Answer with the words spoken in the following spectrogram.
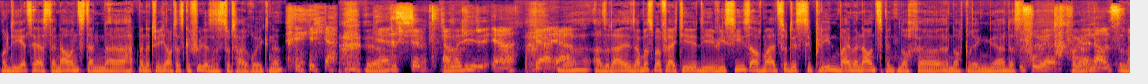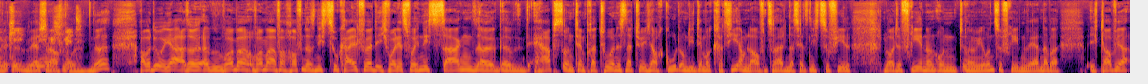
und die jetzt erst announced, dann äh, hat man natürlich auch das Gefühl, das ist total ruhig, ne? ja, ja, ja. das stimmt. Aber die, ja, ja, ja. ja also da, da muss man vielleicht die, die VCs auch mal zur Disziplin beim Announcement noch, äh, noch bringen. Ja, das, vorher vorher ja, announcen. Okay, wäre schon auch cool. Ne? Aber du, ja, also äh, wollen, wir, wollen wir einfach hoffen, dass es nicht zu kalt wird. Ich wollte jetzt vorhin nichts sagen. Äh, äh, Herbst und Temperaturen ist natürlich auch gut, um die Demokratie am Laufen zu zu halten, dass jetzt nicht zu viel Leute frieren und, und irgendwie unzufrieden werden. Aber ich glaube ja,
